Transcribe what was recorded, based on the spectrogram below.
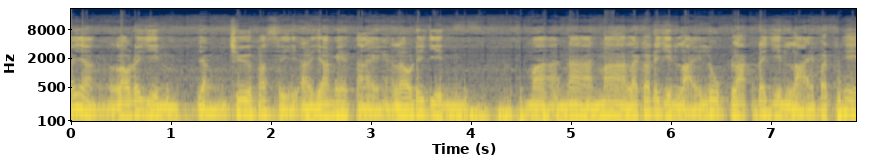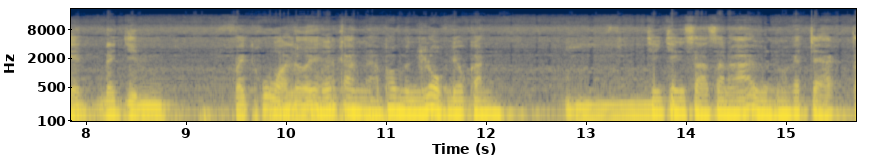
แล้วอย่างเราได้ยินอย่างชื่อพระศรีอริยเมตไตรเราได้ยินมานานมากแล้วก็ได้ยินหลายรูปลักษณ์ได้ยินหลายประเทศได้ยินไปทั่วเลยเหมือนกันนะเพราะมันโลกเดียวกัน จริง ๆ ศาสนาอื่นมันก็แจกแต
